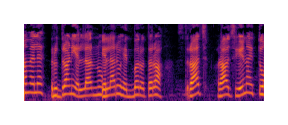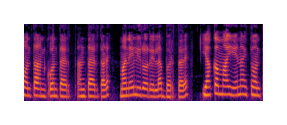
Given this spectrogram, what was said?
ಆಮೇಲೆ ರುದ್ರಾಣಿ ಎಲ್ಲಾರನು, ಎಲ್ಲಾರು ಎದ್ ಬರೋ ತರ, ರಾಜ್ ರಾಜ್ ಏನಾಯ್ತು ಅಂತ ಅನ್ಕೊಂತ ಅಂತ ಇರ್ತಾಳೆ. ಮನೇಲಿರೋರೆಲ್ಲ ಬರ್ತಾರೆ. ಯಾಕಮ್ಮ, ಏನಾಯ್ತು ಅಂತ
